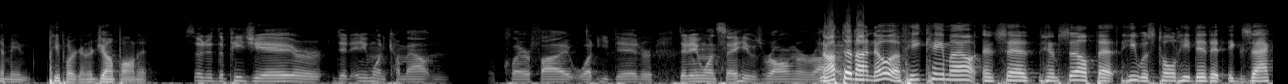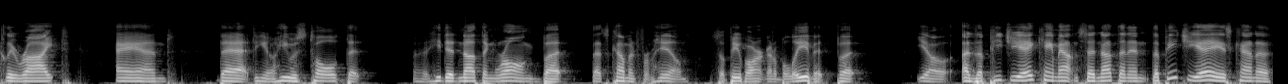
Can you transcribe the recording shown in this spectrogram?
I mean, people are going to jump on it. So did the PGA or did anyone come out and clarify what he did, or did anyone say he was wrong or right? Not that I know of. He came out and said himself that he was told he did it exactly right, and that you know he was told that uh, he did nothing wrong, but that's coming from him, so people aren't going to believe it. But you know, uh, the PGA came out and said nothing, and the PGA is kind of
